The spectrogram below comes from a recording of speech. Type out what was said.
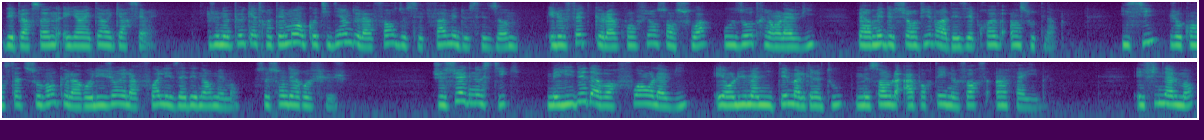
des personnes ayant été incarcérées. Je ne peux qu'être témoin au quotidien de la force de ces femmes et de ces hommes, et le fait que la confiance en soi, aux autres et en la vie permet de survivre à des épreuves insoutenables. Ici, je constate souvent que la religion et la foi les aident énormément. Ce sont des refuges. Je suis agnostique, mais l'idée d'avoir foi en la vie et en l'humanité malgré tout me semble apporter une force infaillible. Et finalement,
